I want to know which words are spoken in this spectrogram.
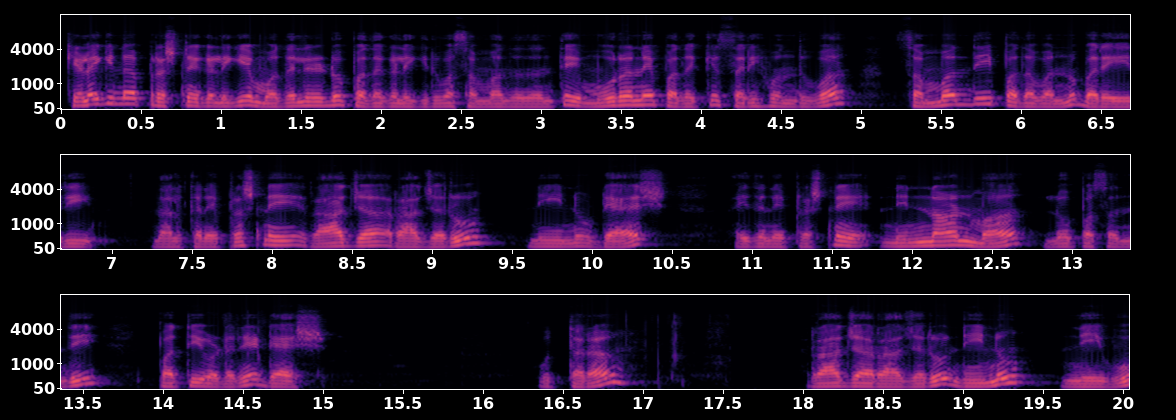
ಕೆಳಗಿನ ಪ್ರಶ್ನೆಗಳಿಗೆ ಮೊದಲೆರಡು ಪದಗಳಿಗಿರುವ ಸಂಬಂಧದಂತೆ ಮೂರನೇ ಪದಕ್ಕೆ ಸರಿಹೊಂದುವ ಸಂಬಂಧಿ ಪದವನ್ನು ಬರೆಯಿರಿ. ನಾಲ್ಕನೇ ಪ್ರಶ್ನೆ, ರಾಜ, ರಾಜರು, ನೀನು, ಡ್ಯಾಶ್. ಐದನೇ ಪ್ರಶ್ನೆ ನಿನ್ನಾಣ್ಮ ಲೋಪಸಂಧಿ ಪತಿಯೊಡನೆ ಡ್ಯಾಶ್. ಉತ್ತರ, ರಾಜ ರಾಜರು ನೀನು, ನೀವು.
